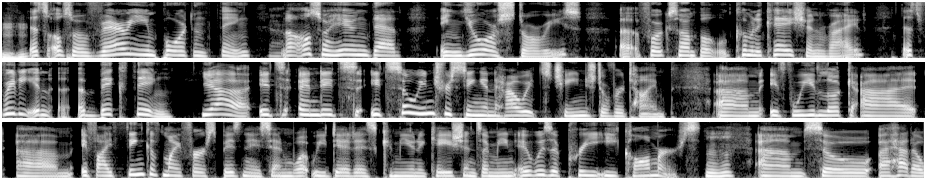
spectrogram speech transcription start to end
Mm-hmm. That's also a very important thing. Now, also hearing that in your stories, uh, for example, communication, right? That's really an, a big thing. Yeah, it's and it's it's so interesting in how it's changed over time. Um, if we look at um, if I think of my first business and what we did as communications, I mean it was a pre e-commerce. Um, so I had a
